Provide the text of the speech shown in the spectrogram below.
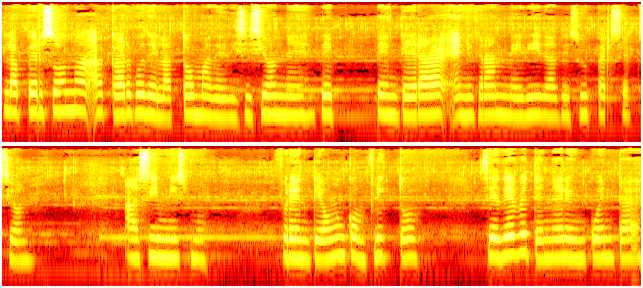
la persona a cargo de la toma de decisiones dependerá en gran medida de su percepción. Asimismo, frente a un conflicto, se debe tener en cuenta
